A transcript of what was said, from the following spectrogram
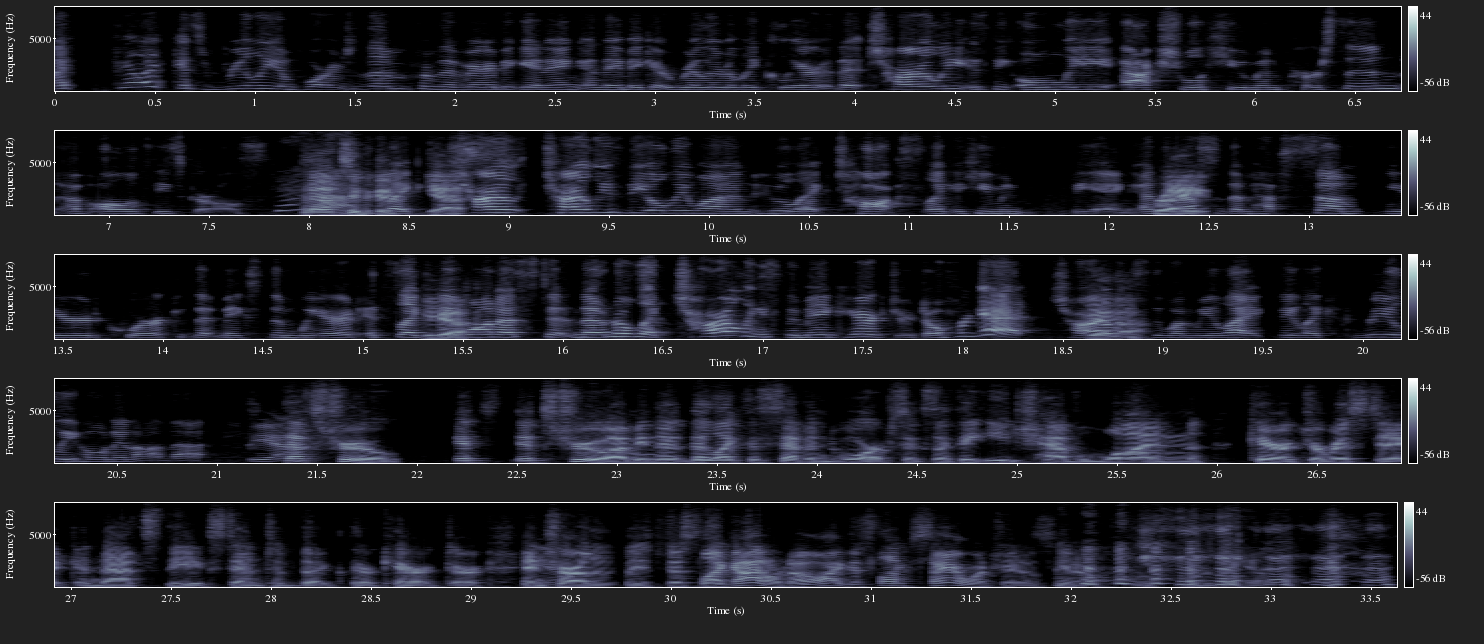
I feel like it's really important to them from the very beginning, and they make it really, really clear that Charlie is the only actual human person of all of these girls. Yeah. That's a good like yes. Charlie, Charlie's the only one who like talks like a human being, and Right. the rest of them have some weird quirk that makes them weird. It's like Yeah. they want us to no, no, like Charlie's the main character. Don't forget, Charlie's Yeah. the one we like. They like really hone in on that. Yeah. That's true. It's it's true. I mean, they're, they're like the seven dwarfs. It's like they each have one characteristic, and that's the extent of the, their character. And Yeah. Charlie's just like, I don't know, I just like sandwiches, you know,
